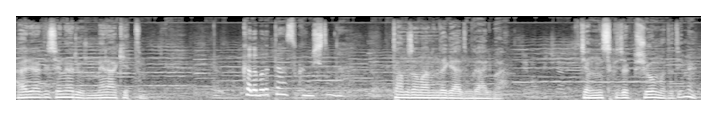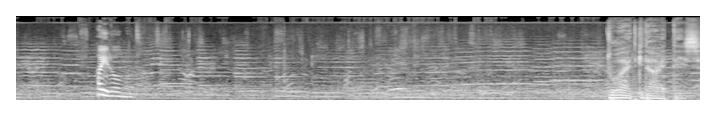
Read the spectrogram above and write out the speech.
Her yerde seni arıyorum. Merak ettim. Kalabalıktan sıkılmıştım da. Tam zamanında geldim galiba. Canını sıkacak bir şey olmadı değil mi? Hayır olmadı. Dua et ki davetteyiz.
